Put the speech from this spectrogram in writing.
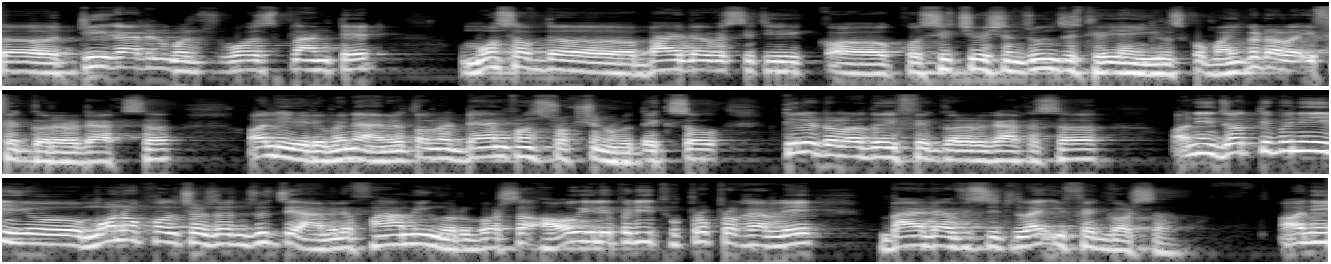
the tea garden was was planted most of the biodiversity को सिचुएसन जुन चाहिँ थियो यहाँ हिल्सको भयङ्कर डल्लो इफेक्ट गरेर गएको छ। अहिले हेऱ्यो भने हामीले तल ड्याम कन्स्ट्रक्सनहरू देख्छौँ। त्यसले डल्लादो इफेक्ट गरेर गएको छ। अनि जति पनि यो मोनोकल्चर जुन जुन चाहिँ हामीले फार्मिङहरू गर्छ हौ यसले पनि थुप्रो प्रकारले बायोडाइभर्सिटीलाई इफेक्ट गर्छ। अनि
